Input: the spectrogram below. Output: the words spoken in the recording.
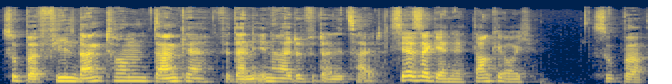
Super, vielen Dank, Tom. Danke für deine Inhalte und für deine Zeit. Sehr, sehr gerne. Danke euch. Super.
